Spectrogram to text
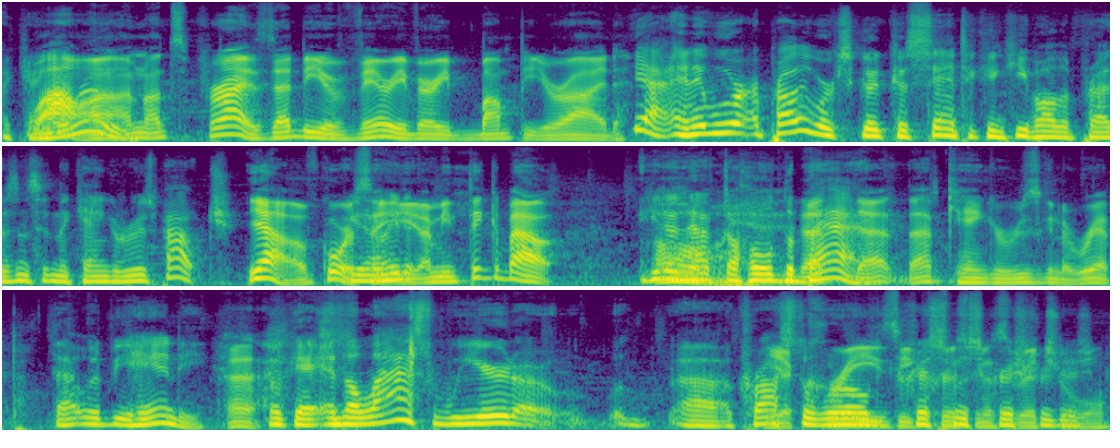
A wow! I'm not surprised. That'd be a very, very bumpy ride. Yeah, and it, it probably works good because Santa can keep all the presents in the kangaroo's pouch. Yeah, of course. You know, I, mean, think about. He doesn't have to hold the that, bag. That that kangaroo's gonna rip. That would be handy. Ugh. Okay, and the last weird uh, uh, across Yeah, the world Christmas, Christmas Christmas ritual.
